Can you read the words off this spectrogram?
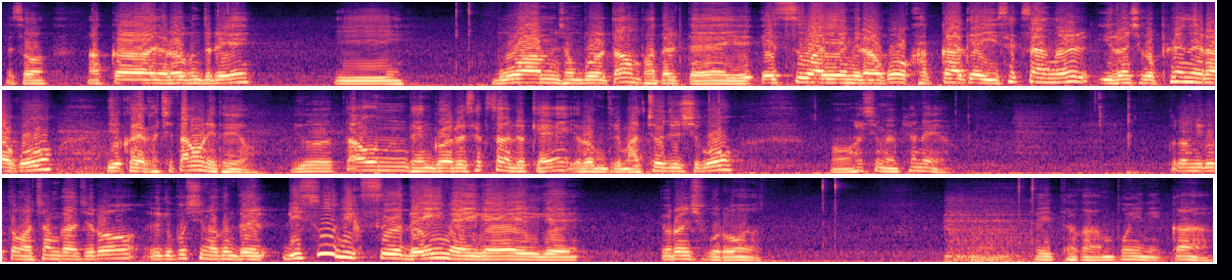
그래서 아까 여러분들이 이 모함 정보를 다운받을 때 SYM이라고 각각의 이 색상을 이런 식으로 표현하라고 이렇게 같이 다운이 돼요. 이거 다운된 거를 색상을 이렇게 여러분들이 맞춰주시고 어, 하시면 편해요. 그럼 이것도 마찬가지로 여기 보시면 근데 리소닉스 네임에 이게 이게 이런 식으로 어, 데이터가 안 보이니까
